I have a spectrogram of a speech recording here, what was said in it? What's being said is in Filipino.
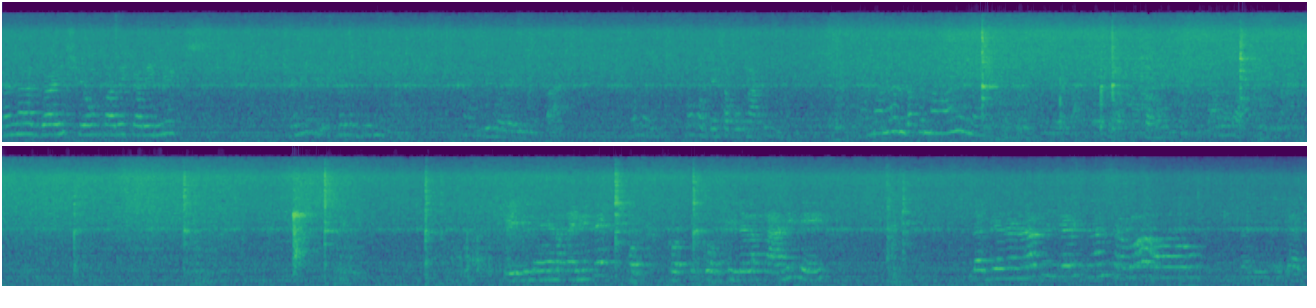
Yan na guys, yung kari-kari mix. Hindi mo lang ilipat. Ano, kung sa bunga natin. Ano na, laki na nga yun eh. Pwede na yan ang kainite. Korte-korte na lang kanin eh. Lagyan na natin guys ng sabaw. Agad.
